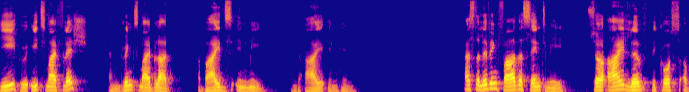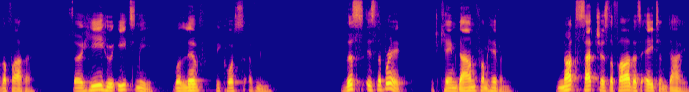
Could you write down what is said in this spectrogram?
He who eats my flesh and drinks my blood abides in me, and I in him. As the living Father sent me, so I live because of the Father. So he who eats me will live because of me. This is the bread which came down from heaven, not such as the fathers ate and died.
